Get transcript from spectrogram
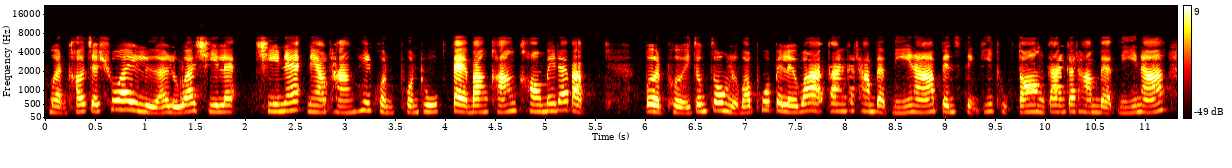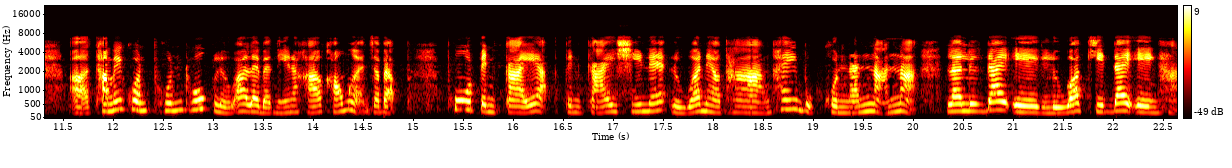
เหมือนเขาจะช่วยเหลือหรือว่าชี้และชี้แนะแนวทางให้คนพ้นทุกข์แต่บางครั้งเขาไม่ได้แบบ เปิดเผยจงๆ หรือว่าพูดไปเลยว่าการกระทำแบบนี้นะ เป็นสิ่งที่ถูกต้องการกระทำแบบนี้นะทำทำให้คนพ้นทุกข์หรือว่าอะไรแบบนี้นะคะเขาเหมือนจะแบบ พูดเป็นไกด์อะเป็นไกด์ชี้แนะ หรือว่าแนวทางให้บุคคลนั้นๆน่ะระลึกได้เองหรือว่าคิดได้เองหา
